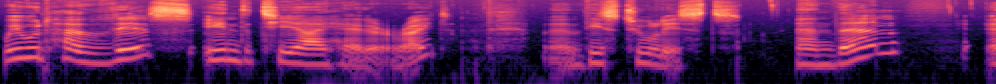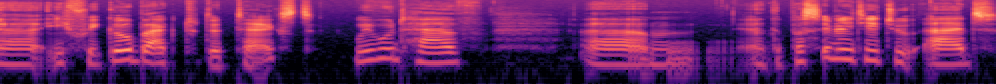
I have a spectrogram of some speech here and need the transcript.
we would have this in the TEI header, right? Uh, these two lists. And then uh, if we go back to the text, we would have um, the possibility to add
